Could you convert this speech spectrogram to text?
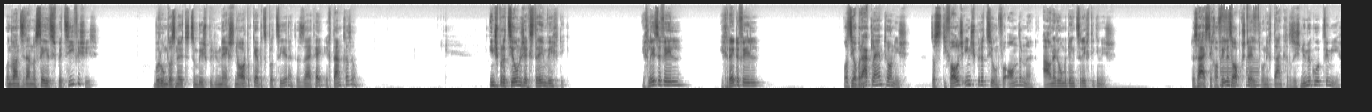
Und wenn sie dann noch sales-spezifisch ist, warum das nicht zum Beispiel beim nächsten Arbeitgeber zu platzieren, dass er sagt, hey, ich denke so. Inspiration ist extrem wichtig. Ich lese viel, ich rede viel, Was ich aber auch gelernt habe, ist, dass die falsche Inspiration von anderen auch nicht unbedingt das Richtige ist. Das heißt, ich habe vieles abgestellt, wo ich denke, das ist nicht mehr gut für mich.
